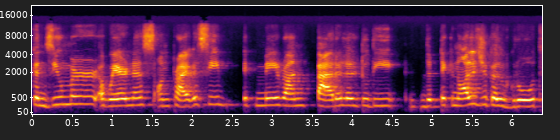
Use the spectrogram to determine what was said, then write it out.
consumer awareness on privacy it may run parallel to the the technological growth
